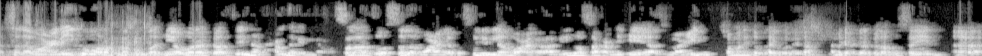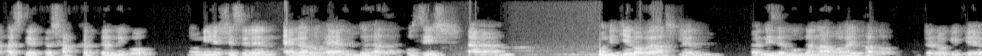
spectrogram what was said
কীভাবে আসলেন? নিজের মুখটা না বলাই ভালো, একটা রোগীকে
